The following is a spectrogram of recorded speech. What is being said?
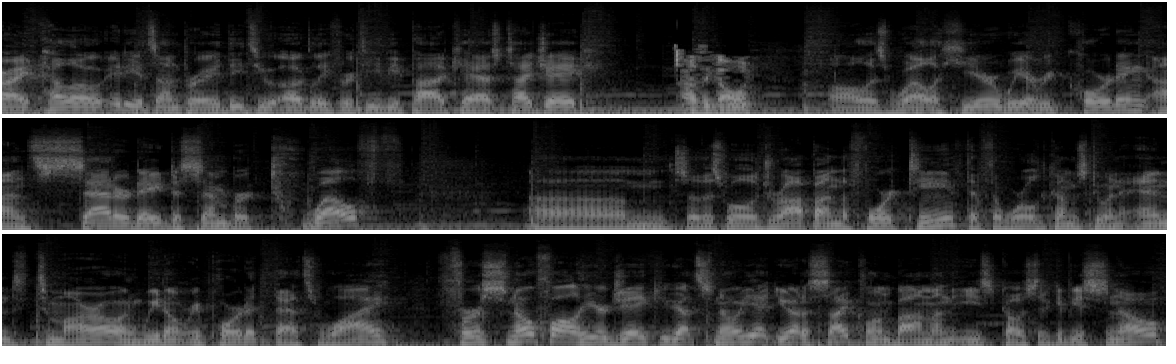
right, hello, Idiots on Parade, the Too Ugly for TV podcast. Hi, Jake. How's it going? All is well here. We are recording on Saturday, December 12th. Um, so this will drop on the 14th. If the world comes to an end tomorrow and we don't report it, that's why. First snowfall here, Jake. You got snow yet? You got a cyclone bomb on the East Coast. Did it give you snow?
